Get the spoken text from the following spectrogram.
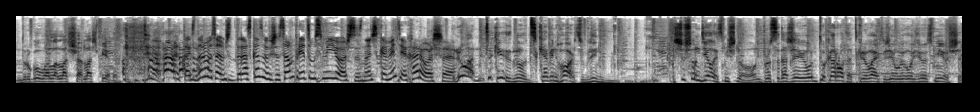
другого лошпеда. Так здорово, Сам, что ты рассказываешь и сам при этом смеешься. Значит, комедия хорошая. Ну, они такие, ну, с Кевин Харт, блин, что ж он делает смешно? Он просто даже, он только рот открывает, уже, уже смеешься.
